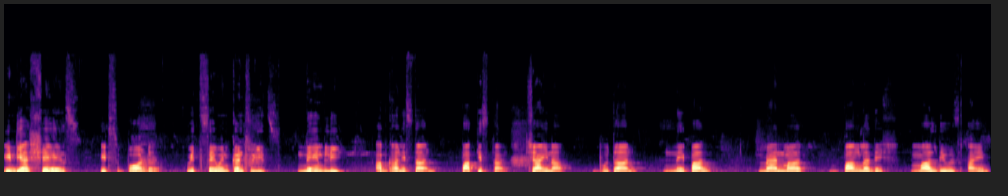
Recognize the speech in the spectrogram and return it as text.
India shares its border with seven countries namely Afghanistan, Pakistan, China, Bhutan, Nepal, Myanmar, Bangladesh, Maldives and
